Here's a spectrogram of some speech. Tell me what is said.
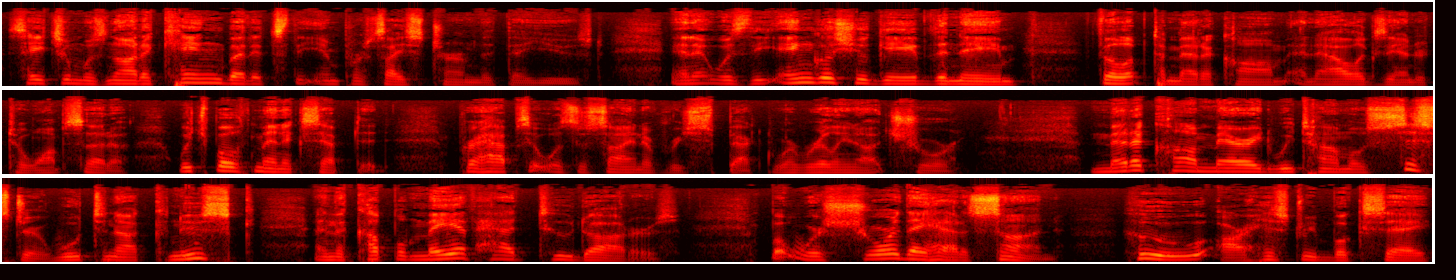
Sachem was not a king, but it's the imprecise term that they used. And it was the English who gave the name Philip to Metacom and Alexander to Wamsutta, which both men accepted. Perhaps it was a sign of respect. We're really not sure. Metacom married Wetammo's sister, Wutanak and the couple may have had two daughters, but we're sure they had a son, who, our history books say,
